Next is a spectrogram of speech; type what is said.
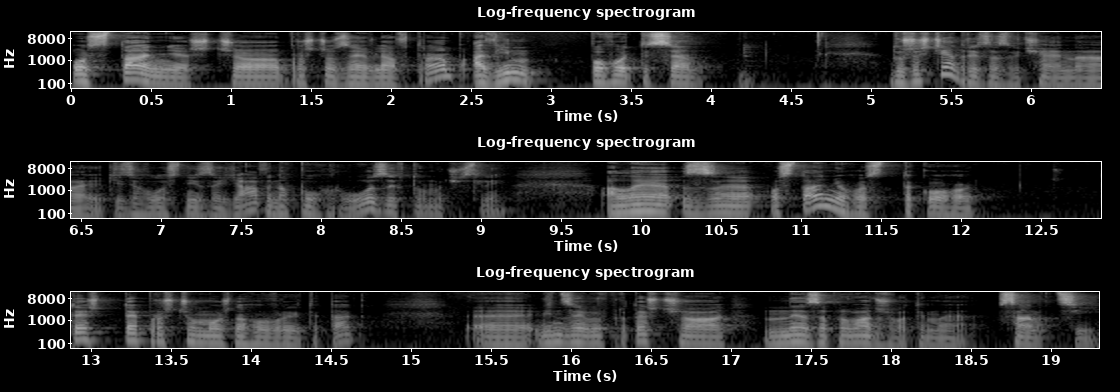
останнє, що, про що заявляв Трамп, а він, погодьтеся, дуже щедрий зазвичай на якісь голосні заяви, на погрози в тому числі. Але з останнього, з такого, те, те, про що можна говорити, так? Е, Він заявив про те, що не запроваджуватиме санкцій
